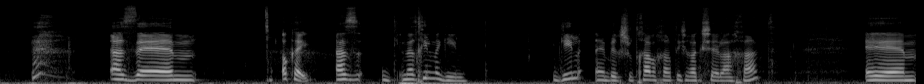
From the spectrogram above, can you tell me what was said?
אז אמ, אוקיי, אז נתחיל מגיל. גיל, אה, ברשותך בחרתי רק שאלה אחת. אמ,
